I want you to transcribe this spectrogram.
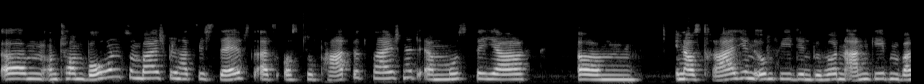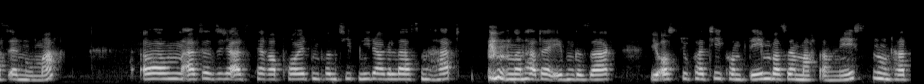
Ähm, und Tom Bowen zum Beispiel hat sich selbst als Osteopath bezeichnet. Er musste ja ähm, in Australien irgendwie den Behörden angeben, was er nun macht, ähm, als er sich als Therapeut im Prinzip niedergelassen hat. Und dann hat er eben gesagt, die Osteopathie kommt dem, was er macht, am nächsten und hat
